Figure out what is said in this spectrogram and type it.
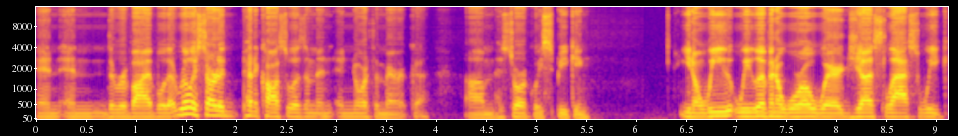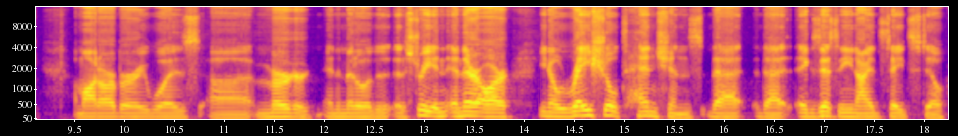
and, and the revival that really started Pentecostalism in, in North America, um, historically speaking. You know, we, we live in a world where just last week, Ahmaud Arbery was uh, murdered in the middle of the, the, street, and, and there are you know racial tensions that that exist in the United States still.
